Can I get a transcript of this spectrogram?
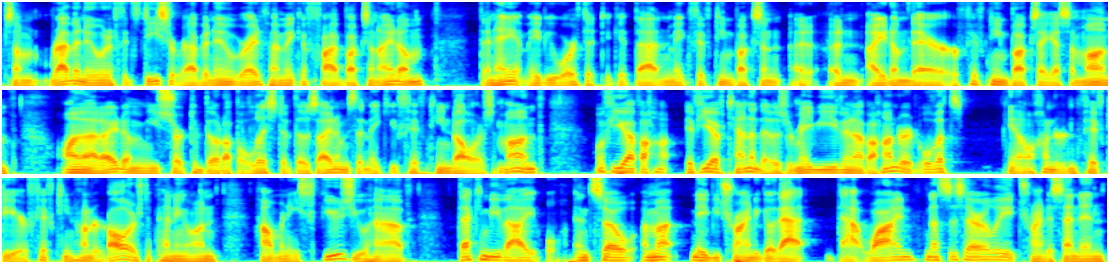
some revenue. And if it's decent revenue, right? If I make it five bucks an item, then hey, it may be worth it to get that and make 15 bucks an, an item there, or 15 bucks, I guess, a month on that item. You start to build up a list of those items that make you $15 a month. Well, if you have a, if you have 10 of those, or maybe even have 100, well, that's you know 150 or 1500 dollars depending on how many SKUs you have that can be valuable and so i'm not maybe trying to go that that wide necessarily trying to send in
